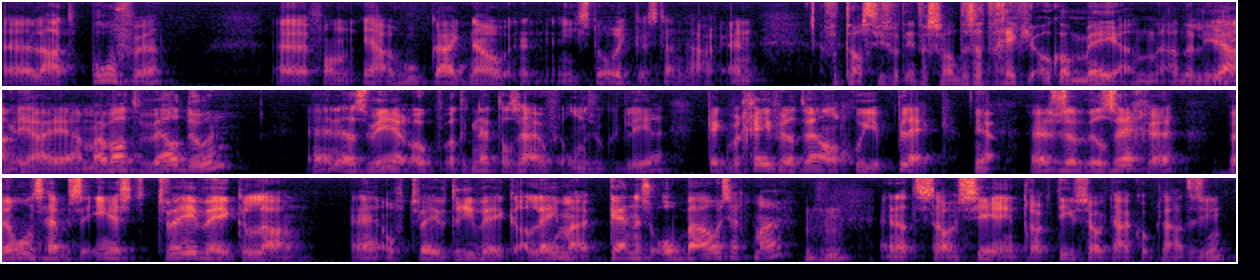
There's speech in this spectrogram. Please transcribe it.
uh, laten proeven. Uh, van ja, hoe kijkt nou een, historicus daarnaar? En, Fantastisch, wat interessant. Dus dat geef je ook al mee aan, aan de leerlingen. Ja, ja, ja. maar wat we wel doen, hè, dat is weer ook wat ik net al zei over het onderzoek het leren. Kijk, we geven dat wel een goede plek. Ja. Hè, dus dat wil zeggen, bij ons hebben ze eerst twee weken lang hè, of twee of drie weken alleen maar kennis opbouwen, zeg maar. Mhm. En dat is trouwens zeer interactief, zou ik daar ook laten zien.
